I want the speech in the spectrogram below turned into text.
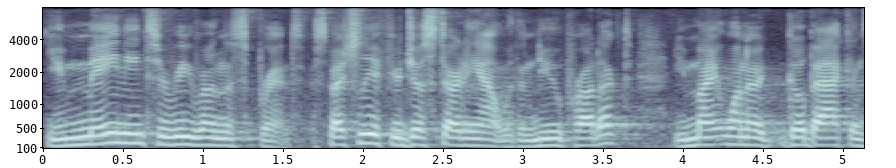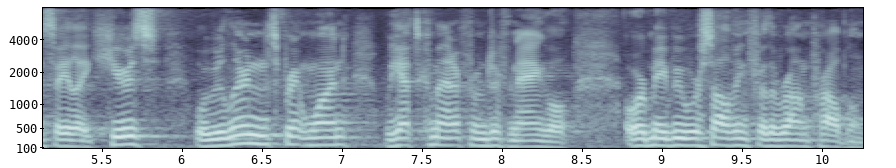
you may need to rerun the sprint, especially if you're just starting out with a new product. You might want to go back and say, like, here's what we learned in sprint one, we have to come at it from a different angle, or maybe we're solving for the wrong problem.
